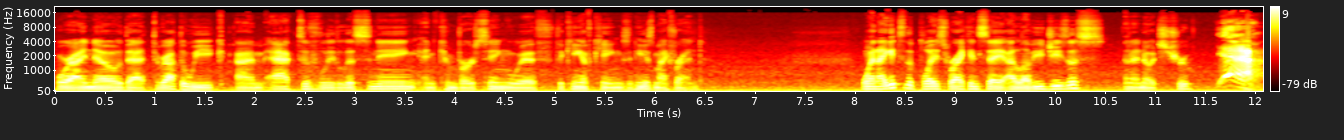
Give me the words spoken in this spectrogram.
where I know that throughout the week I'm actively listening and conversing with the King of Kings, and He is my friend when I get to the place where I can say, I love you, Jesus, and I know it's true. Yeah.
